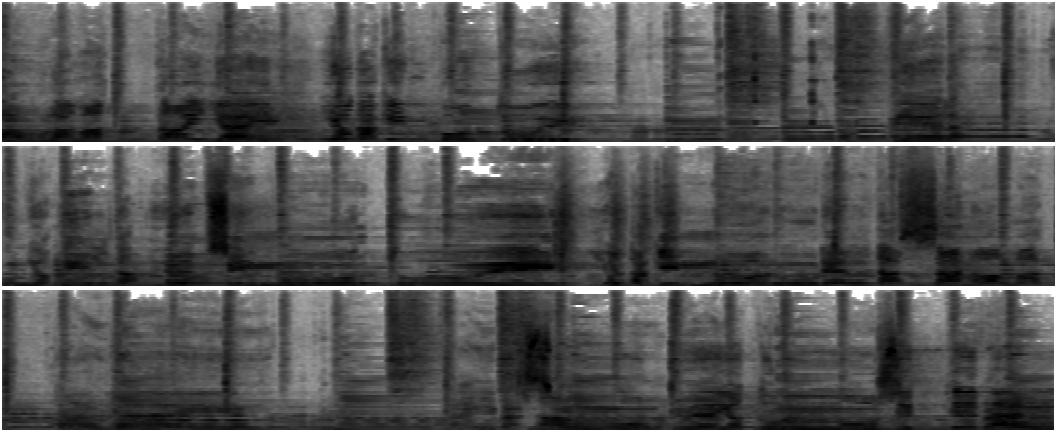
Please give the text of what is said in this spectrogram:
laulamatta jäi, jotakin puuttui. Vielä kun jo ilta yöksi muuttui, jotakin nuoruudelta sanomatta jäi. Päivä sammuu, yö jo tummuu syttyvän,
